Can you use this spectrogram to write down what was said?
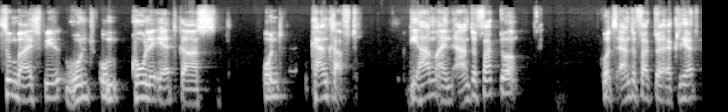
zum Beispiel rund um Kohle, Erdgas und Kernkraft. Die haben einen Erntefaktor, kurz Erntefaktor erklärt,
